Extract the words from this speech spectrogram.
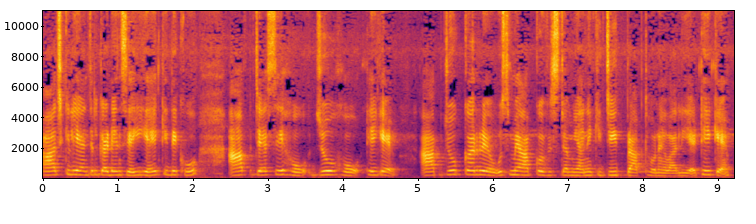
आज के लिए एंजल गाइडेंस यही है कि देखो, आप जैसे हो, जो हो, ठीक है आप जो कर रहे हो, उसमें आपको विस्टम यानी कि जीत प्राप्त होने वाली है, ठीक है?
